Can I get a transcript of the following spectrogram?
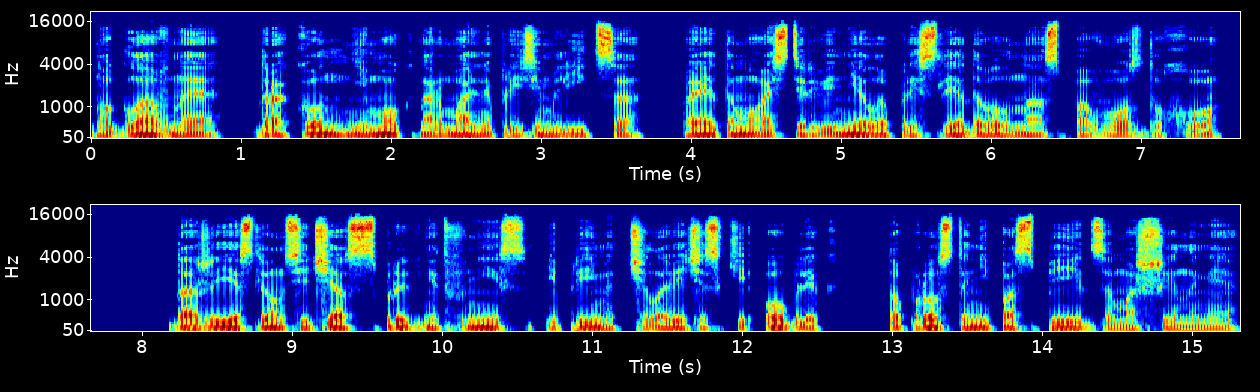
Но главное, дракон не мог нормально приземлиться, поэтому остервенело преследовал нас по воздуху. Даже если он сейчас спрыгнет вниз и примет человеческий облик, то просто не поспеет за машинами.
